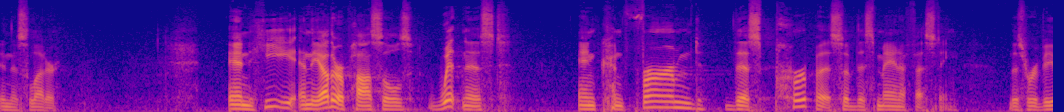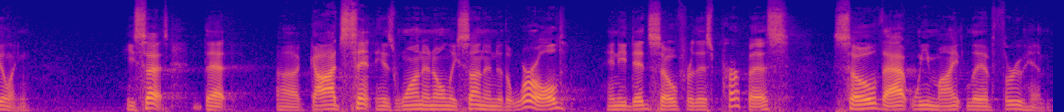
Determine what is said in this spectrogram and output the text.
in this letter. And he and the other apostles witnessed and confirmed this purpose of this manifesting, this revealing. He says that uh, God sent his one and only Son into the world, and he did so for this purpose so that we might live through him.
